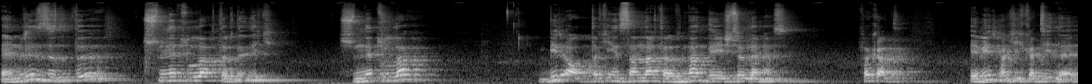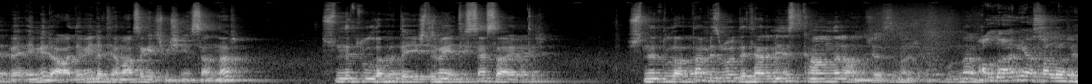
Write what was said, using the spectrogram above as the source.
Emrin zıttı sünnetullah'tır dedik. Sünnetullah bir alttaki insanlar tarafından değiştirilemez. Fakat emir hakikatiyle ve emir alemiyle temasa geçmiş insanlar sünnetullahı değiştirme yetkisine sahiptir. Sünnetullah'tan biz bu determinist kanunları anlayacağız değil mi hocam? Bunlar? Allah'ın yasaları.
